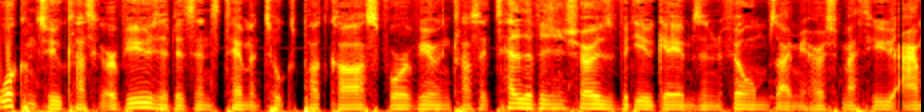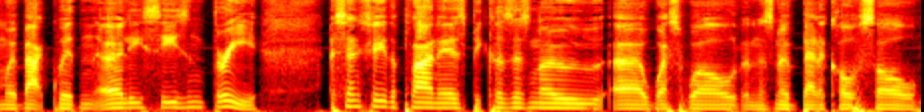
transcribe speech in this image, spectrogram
welcome to Classic Reviews. It is Entertainment Talk's podcast for reviewing classic television shows, video games and films. I'm your host Matthew and we're back with an early season 3. Essentially the plan is because there's no uh, Westworld and there's no Better Call Saul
